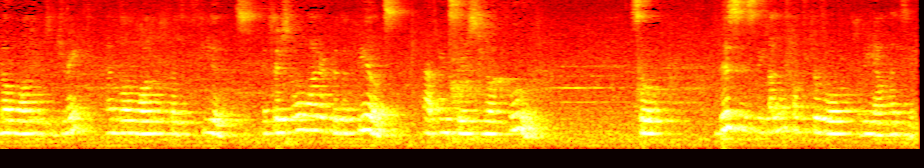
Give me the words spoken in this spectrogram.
No water to drink and no water for the fields. If there's no water for the fields, that means there's no food. So this is the uncomfortable reality,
